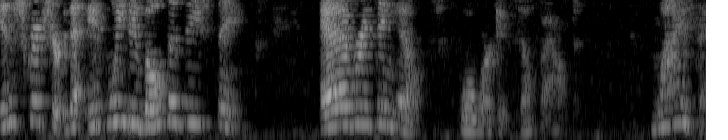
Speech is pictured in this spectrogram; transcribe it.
in Scripture that if we do both of these things, everything else will work itself out. Why is that?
